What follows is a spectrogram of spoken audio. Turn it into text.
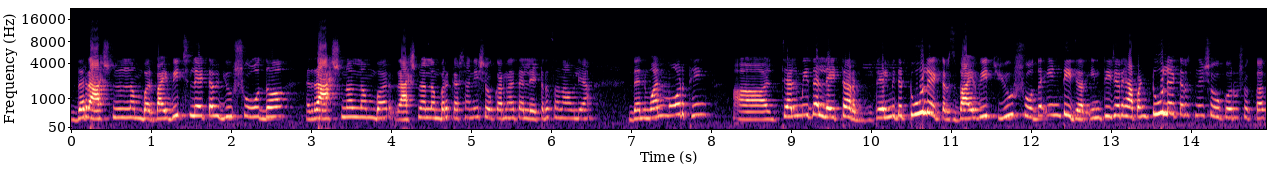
the rational number by which letter you show the rational number rational number कशाने शो करणार? त्या लेटरचं नाव लिहा. Then one more thing tell me the letter tell me the two letters by which you show the integer integer हे आपण टू लेटर्सने शो करू शकतात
